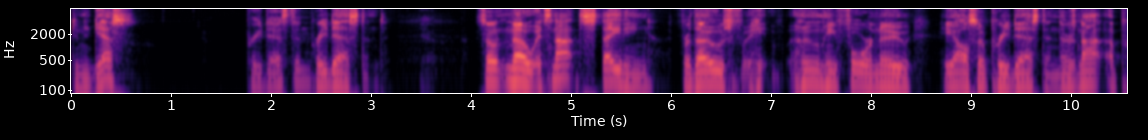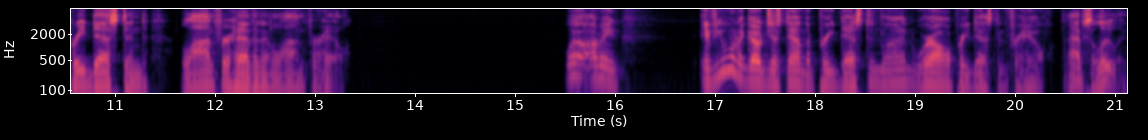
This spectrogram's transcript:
Can you guess? Predestined. Predestined. Yeah. So, no, it's not stating for those whom he foreknew, he also predestined. There's not a predestined line for heaven and line for hell. Well, I mean, if you want to go just down the predestined line, we're all predestined for hell. Absolutely.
